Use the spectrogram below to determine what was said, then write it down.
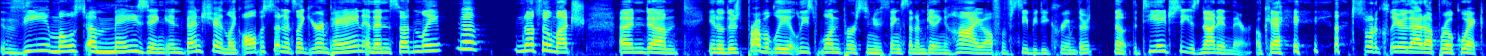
the most amazing invention. Like all of a sudden, it's like you're in pain, and then suddenly, nah, not so much. And um, you know, there's probably at least one person who thinks that I'm getting high off of CBD cream. There's no, the THC is not in there. Okay, I just want to clear that up real quick.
